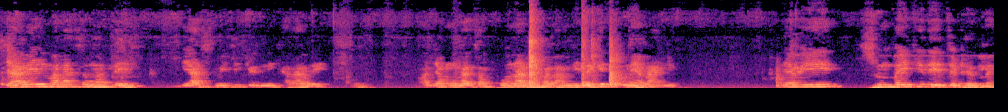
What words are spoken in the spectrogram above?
ज्यावेळी मला समजले की अस्मीची किडनी खराब आहे माझ्या मुलाचा फोन आला मला. मी लगेच पुण्याला आले. त्यावेळी सुनबाईची द्यायचं ठरलं.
